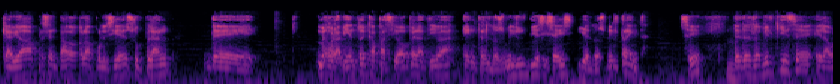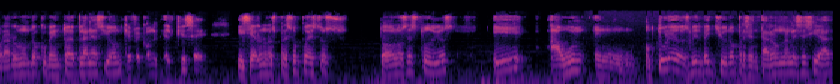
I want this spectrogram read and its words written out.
que había presentado la policía en su plan de mejoramiento de capacidad operativa entre el 2016 y el 2030. ¿sí? Desde el 2015 elaboraron un documento de planeación que fue con el que se hicieron los presupuestos, todos los estudios, y aún en octubre de 2021 presentaron una necesidad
